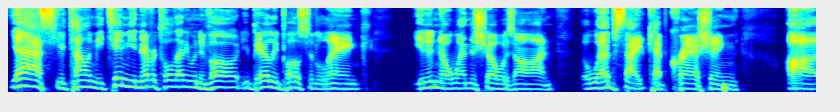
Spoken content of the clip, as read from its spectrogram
yes, you're telling me, Tim, you never told anyone to vote. You barely posted a link. You didn't know when the show was on. The website kept crashing. Uh,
